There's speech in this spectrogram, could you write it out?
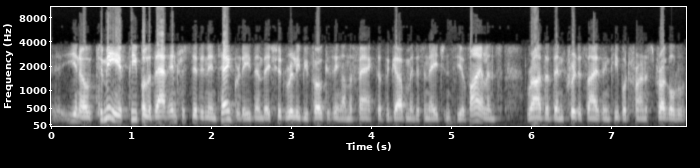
you know, to me, if people are that interested in integrity, then they should really be focusing on the fact that the government is an agency of violence rather than criticizing people trying to struggle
